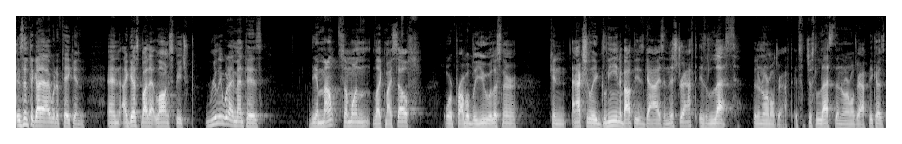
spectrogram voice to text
Isn't the guy I would have taken. And I guess by that long speech, really what I meant is the amount someone like myself, or probably you, a listener, can actually glean about these guys in this draft is less than a normal draft. It's just less than a normal draft because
